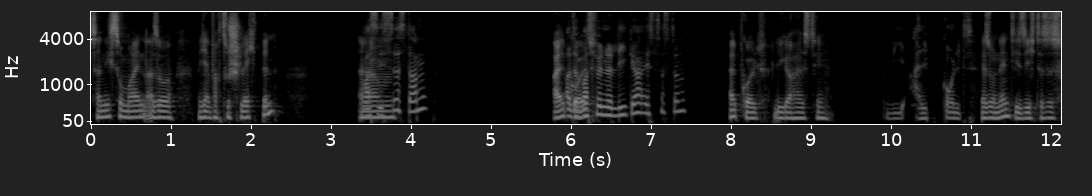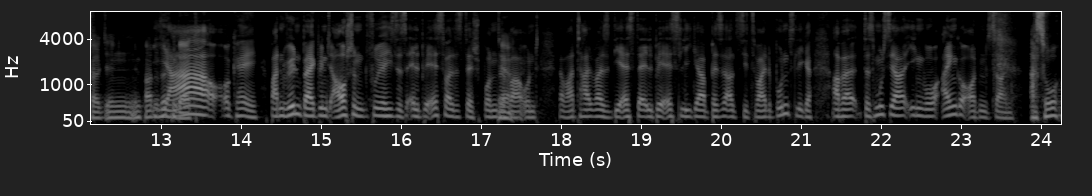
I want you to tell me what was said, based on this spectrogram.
Ist ja nicht so mein, also, weil ich einfach zu schlecht bin. Was Ähm, ist es dann? Alpgold. Also was für eine Liga ist das dann? Alpgold-Liga heißt die. Wie Alpgold. Ja, so nennt die sich. Das ist halt in, in Baden-Württemberg. Ja, okay. Baden-Württemberg bin ich auch schon, früher hieß es LBS, weil das der Sponsor Ja. war und da war teilweise die erste LBS-Liga besser als die zweite Bundesliga. Aber das muss ja irgendwo eingeordnet sein. Ach so,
